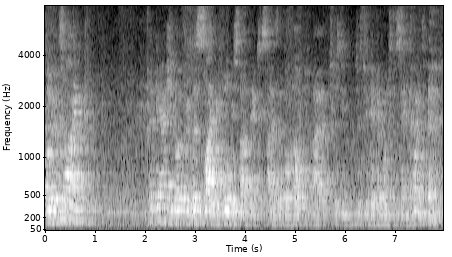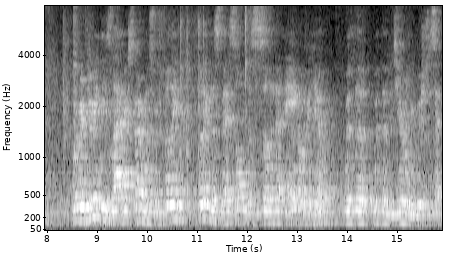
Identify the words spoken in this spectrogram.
over time. Let me actually go through this slide before we start the exercise that will help uh, just, to, just to get everyone to the same point. When we're doing these lab experiments, we're filling, filling this vessel, this cylinder A over here, with the, with the material we wish to set.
